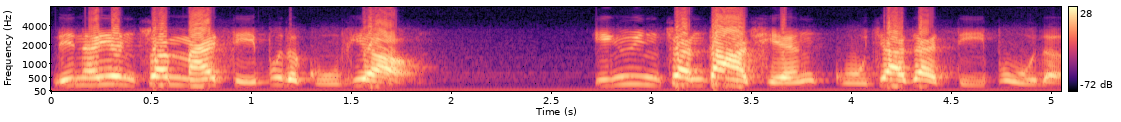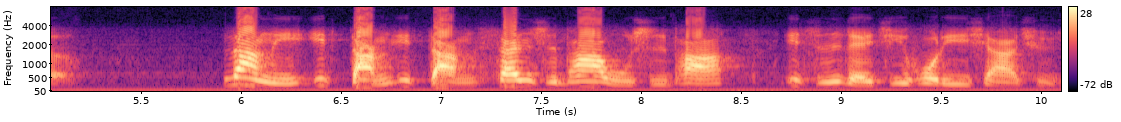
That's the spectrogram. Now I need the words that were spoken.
林和燕专买底部的股票，营运赚大钱，股价在底部的，让你一档一档三十趴、五十趴，一直累积获利下去。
